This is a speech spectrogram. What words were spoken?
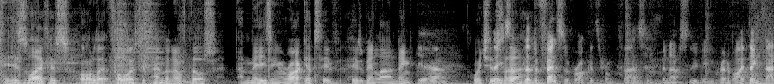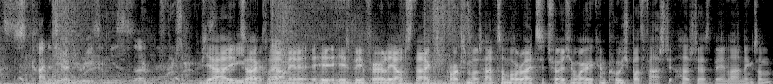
his life is always always dependent of those amazing rockets he's been landing. Yeah. Which is uh, the defensive rockets from Faz have been absolutely incredible. I think that's kind of the only reason he's. Uh, yeah, exactly. Right I mean, it, he, he's been fairly outstacked. Proximo's had some alright situation where he can push, but Faz has just been landing some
